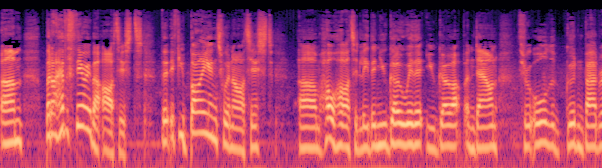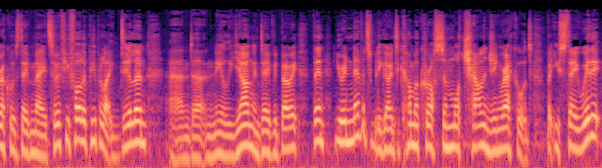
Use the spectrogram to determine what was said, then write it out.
Um, but I have a theory about artists that if you buy into an artist um, wholeheartedly, then you go with it, you go up and down through all the good and bad records they've made. So if you follow people like Dylan and uh, Neil Young and David Bowie, then you're inevitably going to come across some more challenging records. But you stay with it,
